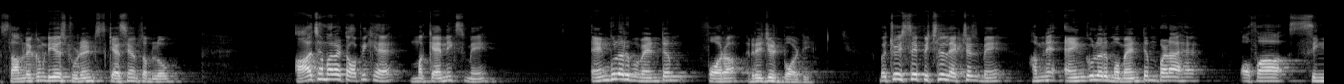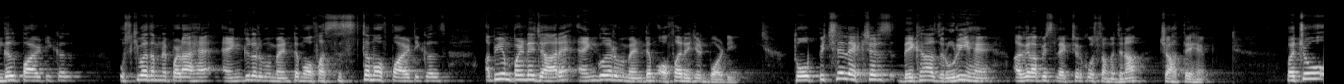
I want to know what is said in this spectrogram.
वालेकुम dear students कैसे हैं सब लोग? आज हमारा टॉपिक है मकैनिक्स में angular momentum for a rigid body बच्चों, इससे पिछले लेक्चर्स में हमने एंगुलर मोमेंटम पढ़ा है ऑफ़ अ सिंगल पार्टिकल उसके बाद हमने पढ़ा है angular momentum of a system of particles अभी हम पढ़ने जा रहे हैं angular momentum of a rigid body तो पिछले लेक्चर्स देखना ज़रूरी हैं अगर आप इस लेक्चर को समझना चाहते हैं। बच्चों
